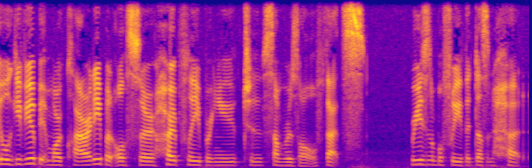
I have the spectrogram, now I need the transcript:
it will give you a bit more clarity, but also hopefully bring you to some resolve that's reasonable for you that doesn't hurt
